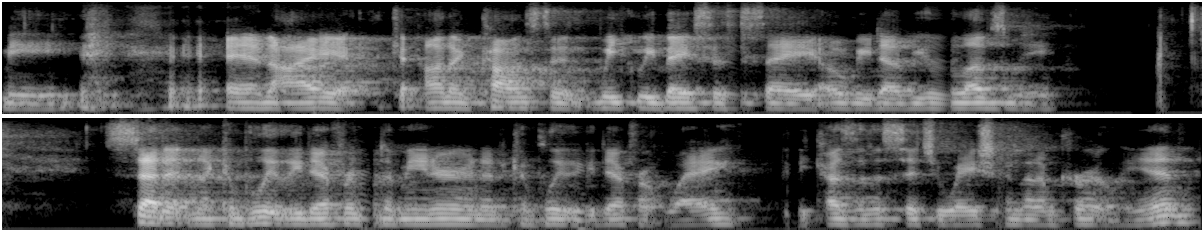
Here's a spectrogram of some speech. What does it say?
me, and I, on a constant weekly basis, say OVW loves me. Set it in a completely different demeanor and in a completely different way because of the situation that I'm currently in,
